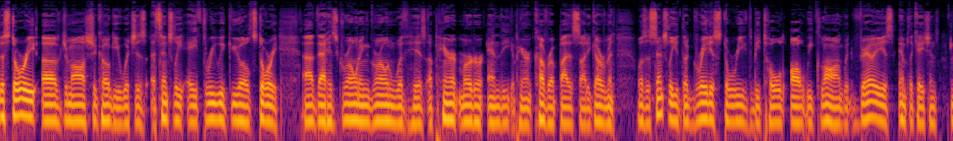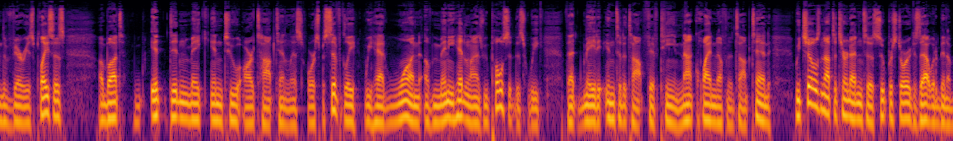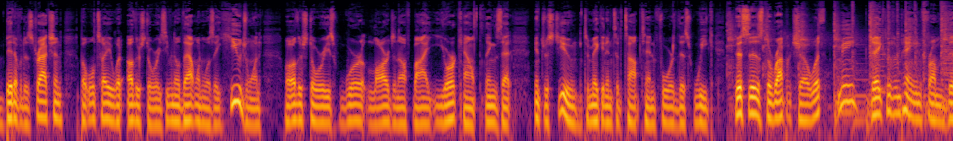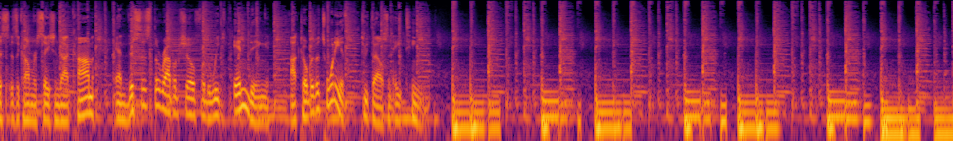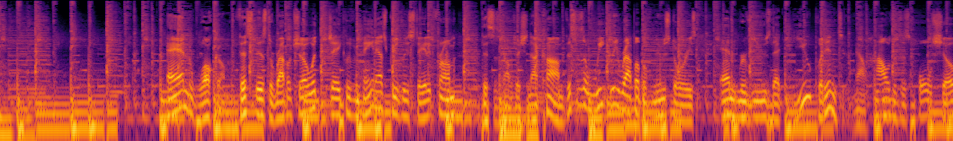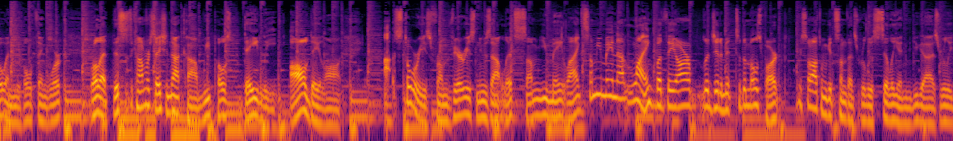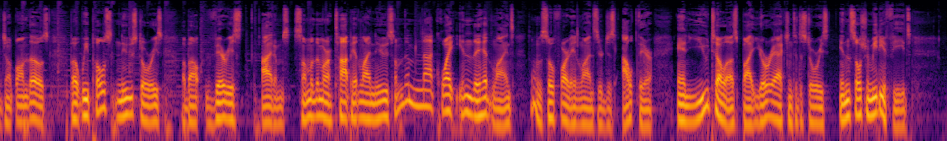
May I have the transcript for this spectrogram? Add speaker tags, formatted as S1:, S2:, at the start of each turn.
S1: the story of Jamal Khashoggi, which is essentially a three week old story uh, that has grown and grown with his apparent murder and the apparent cover up by the Saudi government, was essentially the greatest story to be told all week long with various implications in the various places. Uh, but it didn't make into our top 10 list, or specifically, we had one of many headlines we posted this week that made it into the top 15, not quite enough in the top 10 we chose not to turn that into a super story because that would have been a bit of a distraction, but we'll tell you what other stories, even though that one was a huge one, what other stories were large enough by your count, things that interest you to make it into the top 10 for this week. This is the wrap up show with me, Jay Cleveland Payne from thisisaconversation.com, and this is the wrap up show for the week ending October the 20th, 2018. And welcome. This is the wrap up show with Jay Cleveland Payne, as previously stated from ThisIsConversation.com. This is a weekly wrap up of news stories and reviews that you put into. Now, how does this whole show and the whole thing work? Well, at ThisIsConversation.com, we post daily, all day long, uh, stories from various news outlets. Some you may like, some you may not like, but they are legitimate to the most part. We so often get something that's really silly, and you guys really jump on those. But we post news stories about various items. Some of them are top headline news, some of them not quite in the headlines. Some of them so far the headlines they're just out there. And you tell us by your reaction to the stories in social media feeds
